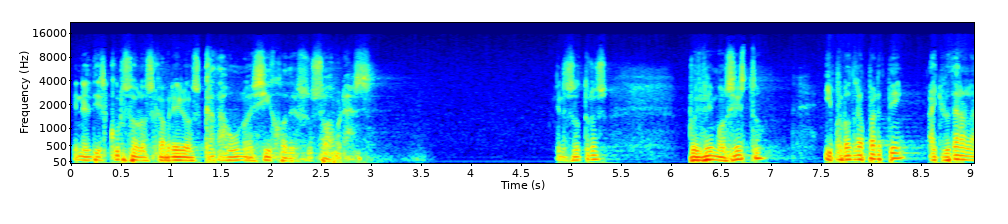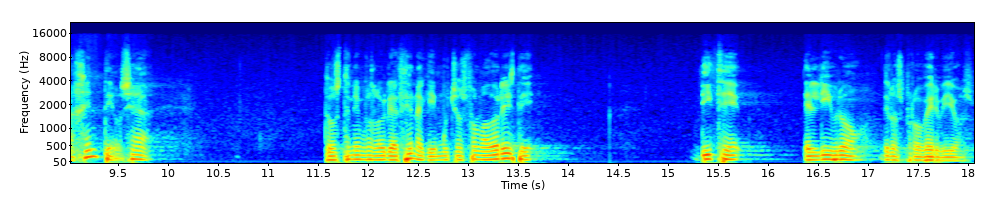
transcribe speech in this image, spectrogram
en el discurso de los cabreros, cada uno es hijo de sus obras. Y nosotros, pues vemos esto. Y por otra parte, ayudar a la gente. O sea, todos tenemos la obligación, aquí hay muchos formadores de, dice el libro de los proverbios,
